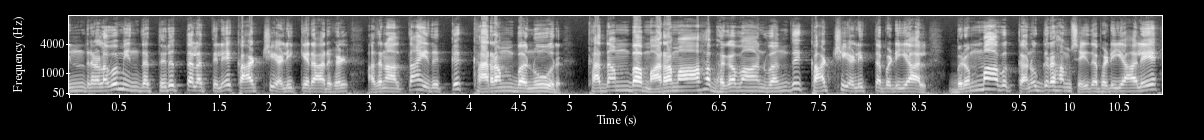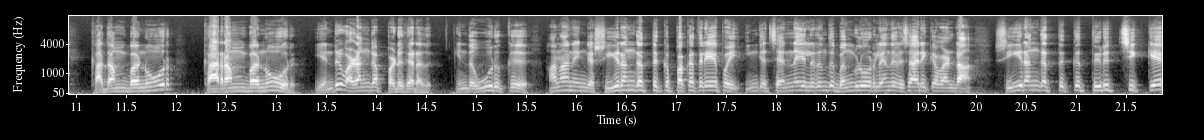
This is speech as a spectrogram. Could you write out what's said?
இன்றளவும் இந்த திருத்தலத்திலே காட்சி அளிக்கிறார்கள். அதனால் தான் இதுக்கு கரம்பனூர் கதம்ப மரமாக பகவான் வந்து காட்சி அளித்தபடியால் பிரம்மாவுக்கு அனுகிரகம் செய்தபடியாலே கதம்பனூர் கரம்பனூர் என்று வழங்கப்படுகிறது. இந்த ஊருக்கு ஆனால் நீங்கள் ஸ்ரீரங்கத்துக்கு பக்கத்திலேயே போய் இங்கே சென்னையிலிருந்து பெங்களூர்லேருந்து விசாரிக்க வேண்டாம். ஸ்ரீரங்கத்துக்கு திருச்சிக்கே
